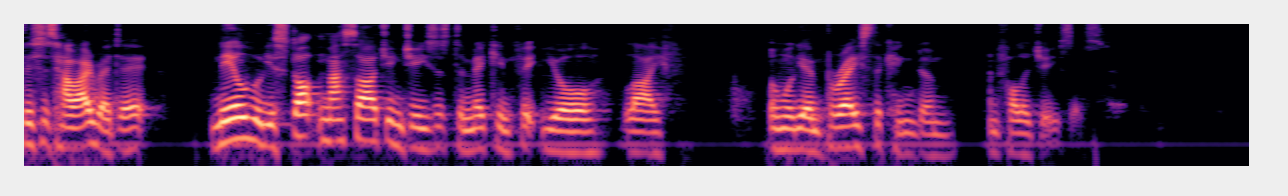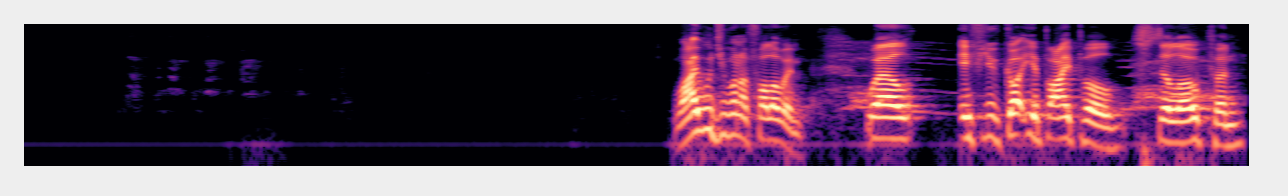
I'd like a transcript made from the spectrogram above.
this is how I read it. Neil, will you stop massaging Jesus to make him fit your life? And will you embrace the kingdom and follow Jesus? Why would you want to follow him? Well, if you've got your Bible still open,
